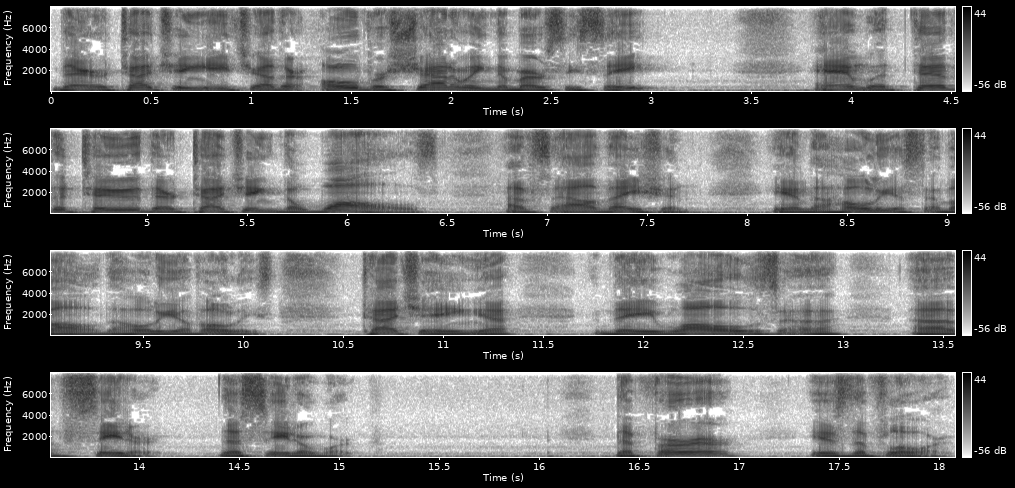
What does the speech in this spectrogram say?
They're touching each other, overshadowing the mercy seat and with the other two, they're touching the walls of salvation in the holiest of all, the Holy of Holies, touching uh, the walls uh, of cedar, the cedar work. The fir is the floor.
